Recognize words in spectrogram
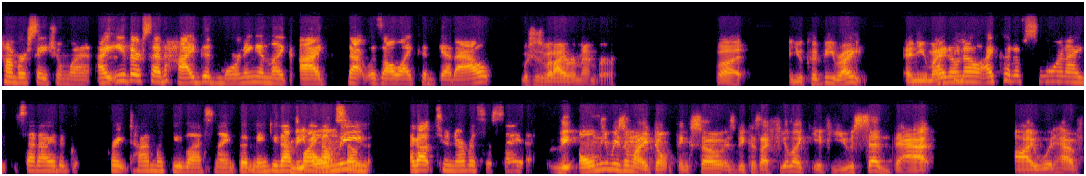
conversation went. I either said hi, good morning, and like I that was all I could get out. which is what I remember. But you could be right, and you might. I don't be. know. I could have sworn I said I had a great time with you last night, but maybe that's The why I got so I got too nervous to say it. The only reason why I don't think so is because I feel like if you said that, I would have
